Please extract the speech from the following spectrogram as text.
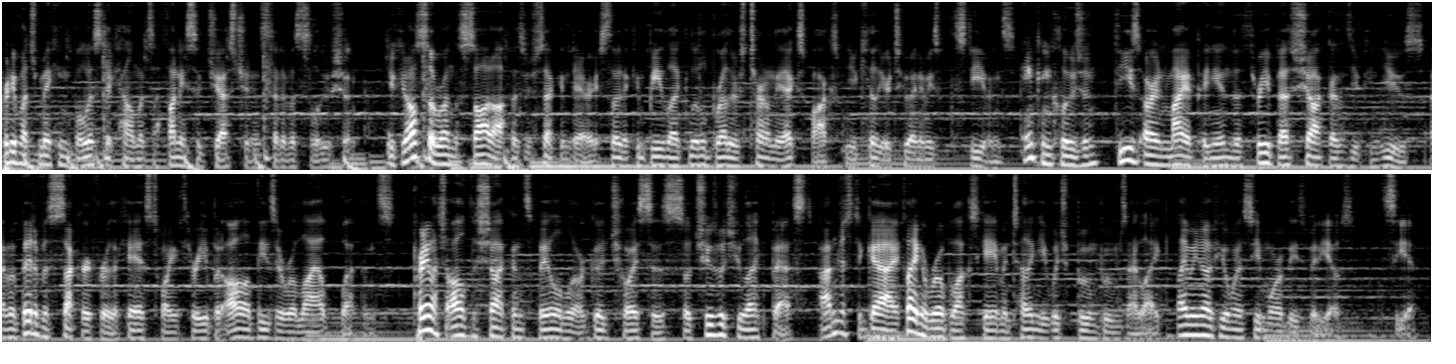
pretty much making ballistic helmets a funny suggestion instead of a solution. You can also run the sawed off as your secondary, so that it can be like little brother's turn on the Xbox when you kill your two enemies with Stevens. In conclusion, these are in my opinion the three best shotguns you can use. I'm a bit of a sucker for the KS-23, but all of these are reliable weapons. Pretty much all of the shotguns available are good choices, so choose what you like best. I'm just a guy playing a Roblox game and telling you which boom booms I like. Let me know if you want to see more of these videos. See ya.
